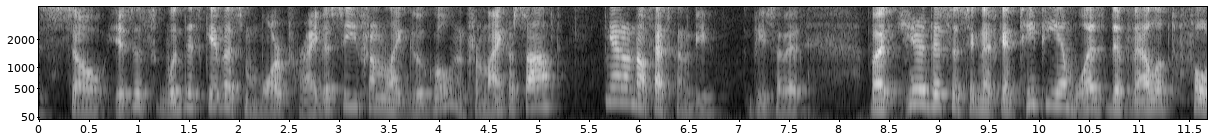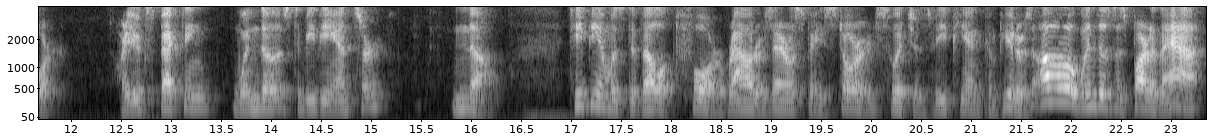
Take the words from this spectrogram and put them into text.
so is this would this give us more privacy from like Google and from Microsoft? Yeah, I don't know if that's going to be a piece of it. But here this is significant. TPM was developed for. Are you expecting Windows to be the answer? No. TPM was developed for routers, aerospace, storage, switches, VPN computers. Oh, Windows is part of that.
